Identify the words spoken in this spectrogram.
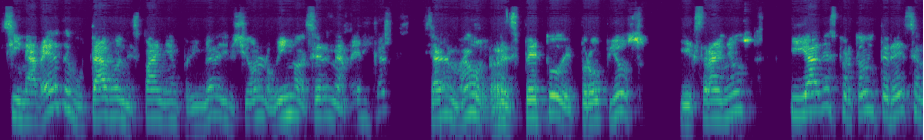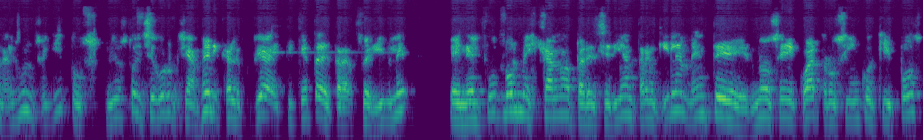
sin haber debutado en España en primera división, lo vino a hacer en América, se ha ganado el respeto de propios y extraños y ha despertado interés en algunos equipos. Yo estoy seguro que si América le pusiera etiqueta de transferible, en el fútbol mexicano aparecerían tranquilamente, no sé, cuatro o cinco equipos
